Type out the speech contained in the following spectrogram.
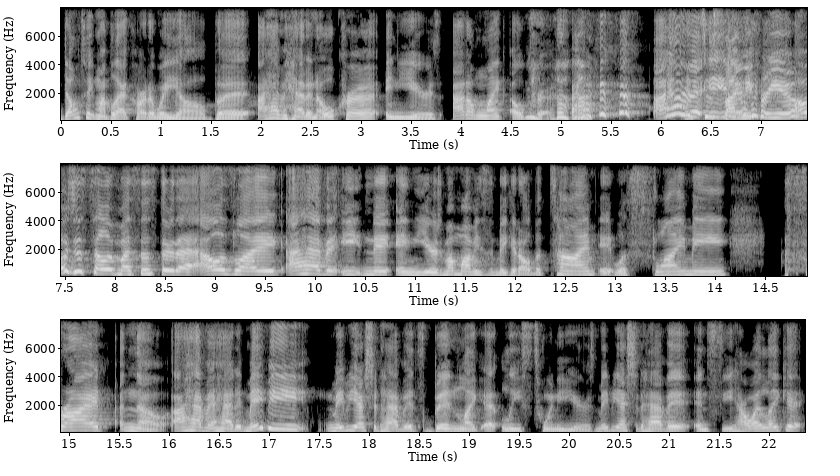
don't take my black card away, y'all, but I haven't had an okra in years. I don't like okra. I haven't it's too slimy for you. I was just telling my sister that I was like, I haven't eaten it in years. My mom used to make it all the time. It was slimy. Fried, no, I haven't had it. Maybe, maybe I should have it. It's been like at least 20 years. Maybe I should have it and see how I like it.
